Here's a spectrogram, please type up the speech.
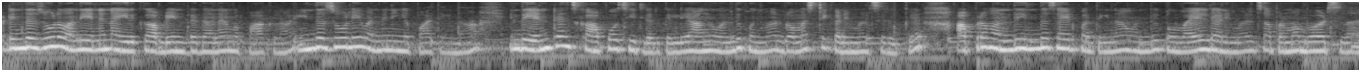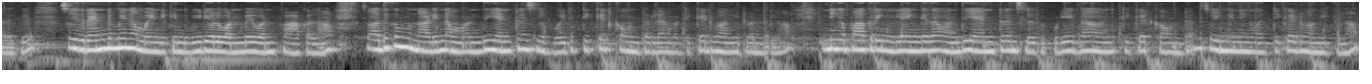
பட் இந்த ஜூவில் வந்து என்னென்ன இருக்குது அப்படின்றத வந்து நம்ம பார்க்கலாம். இந்த ஜூலே வந்து நீங்கள் பார்த்தீங்கன்னா இந்த என்ட்ரன்ஸ்க்கு ஆப்போசிட்டில் இருக்கு இல்லையா அங்கே வந்து கொஞ்சமாக டொமஸ்டிக் அனிமல்ஸ் இருக்குது அப்புறம் வந்து இந்த சைடு பார்த்தீங்கன்னா வந்து வைல்டு அனிமல்ஸ் அப்புறமா பேர்ட்ஸ்லாம் இருக்குது ஸோ இது ரெண்டுமே நம்ம இன்றைக்கி இந்த வீடியோவில் ஒன் பை ஒன் பார்க்கலாம். ஸோ அதுக்கு முன்னாடி நம்ம வந்து என்ட்ரன்ஸில் போயிட்டு டிக்கெட் கவுண்டரில் நம்ம டிக்கெட் வாங்கிட்டு வந்துடலாம். நீங்கள் பார்க்குறீங்களா இங்கே தான் வந்து என்ட்ரன்ஸில் இருக்கக்கூடிய தான் வந்து டிக்கெட் கவுண்டர் ஸோ இங்கே நீங்கள் வந்து டிக்கெட் வாங்கிக்கலாம்.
